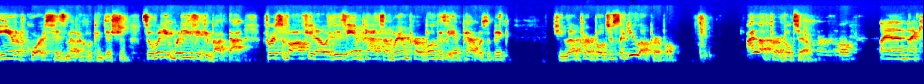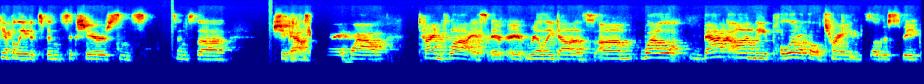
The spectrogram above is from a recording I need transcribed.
and of course his medical condition. So what do you, what do you think about that? First of all, you know, it is Aunt Pat's. I'm wearing purple because Aunt Pat was a big, she loved purple, just like you love purple. I love purple too. Purple. And I can't believe it's been six years since since uh, she passed away. Wow, time flies. It, it really does. Um, well, back on the political train, so to speak.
